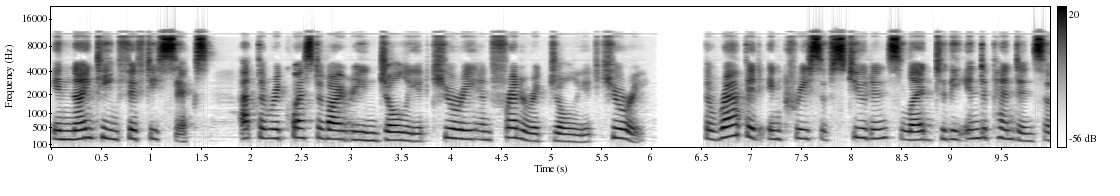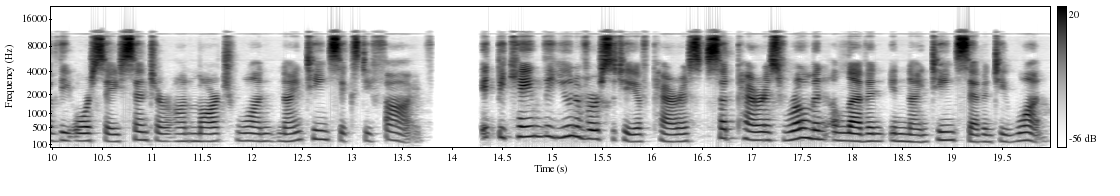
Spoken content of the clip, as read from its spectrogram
in 1956 at the request of Irene Joliot-Curie and Frédéric Joliot-Curie. The rapid increase of students led to the independence of the Orsay Center on March 1, 1965. It became the University of Paris Sud Paris Roman 11 in 1971.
